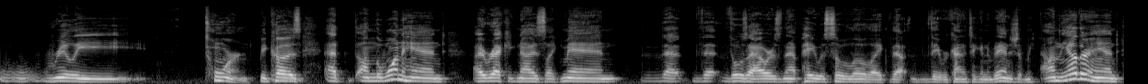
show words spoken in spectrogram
really torn because mm-hmm. at on the one hand, I recognize like, man, that that those hours and that pay was so low, like that they were kind of taking advantage of me. On the other hand,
